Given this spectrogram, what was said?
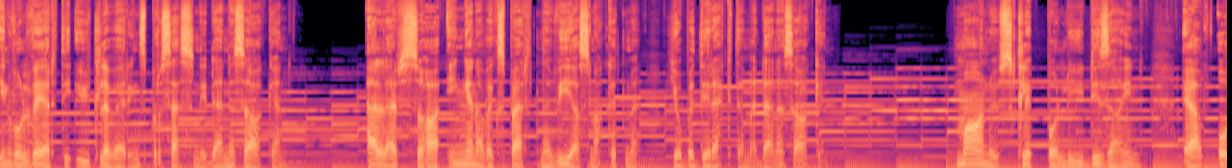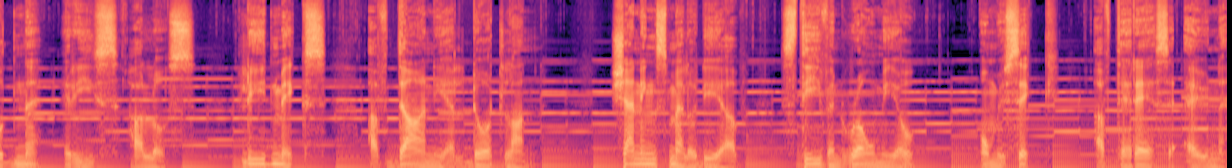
involvert i utleveringsprosessen i denne saken. Ellers så har ingen av ekspertene vi har snakket med, jobbet direkte med denne saken. Manus, klipp og lyddesign er av Ådne Riis Hallås. Lydmiks av Daniel Dortland. Kjenningsmelodi av Steven Romeo. Og musikk av Therese Aune.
